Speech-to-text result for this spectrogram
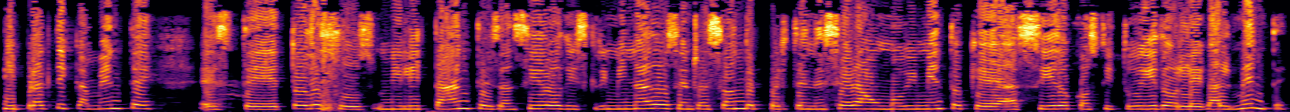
y prácticamente este todos sus militantes han sido discriminados en razón de pertenecer a un movimiento que ha sido constituido legalmente.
